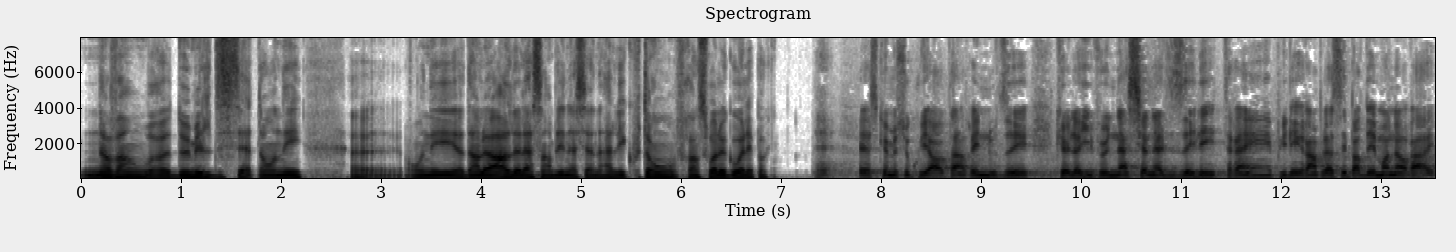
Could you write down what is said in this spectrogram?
novembre 2017. On est, euh, on est dans le hall de l'Assemblée nationale. Écoutons François Legault à l'époque. Est-ce que M. Couillard est en train de nous dire que là, il veut nationaliser les trains puis les remplacer par des monorails?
